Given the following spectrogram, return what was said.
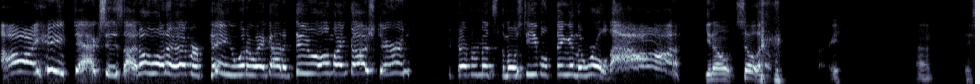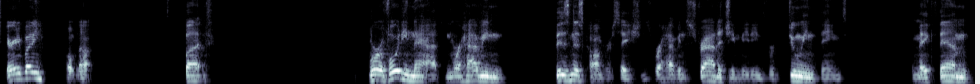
Oh, I hate taxes. I don't want to ever pay. What do I got to do? Oh my gosh, Darren, the government's the most evil thing in the world. Ah, you know. So, sorry. Um, did I scare anybody? Hope not. But we're avoiding that and we're having business conversations, we're having strategy meetings, we're doing things to make them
